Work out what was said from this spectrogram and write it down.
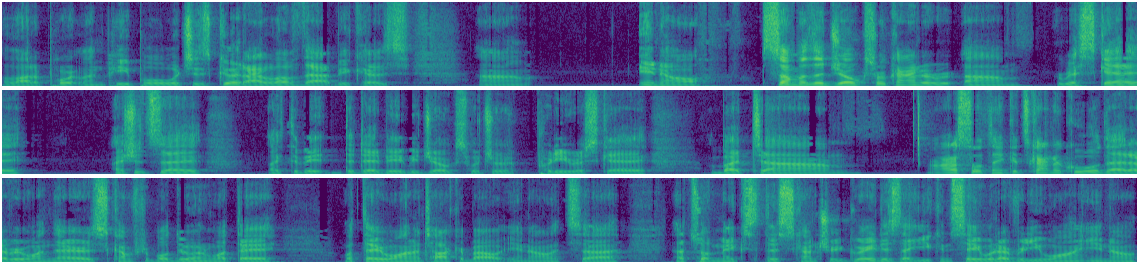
a lot of Portland people, which is good. I love that because um, you know some of the jokes were kind of um, risque, I should say, like the ba- the dead baby jokes, which are pretty risque. But um, I also think it's kind of cool that everyone there is comfortable doing what they what they want to talk about. You know, it's uh, that's what makes this country great is that you can say whatever you want. You know,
